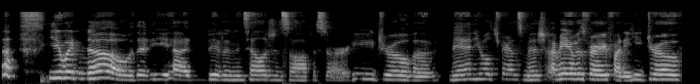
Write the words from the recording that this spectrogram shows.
you would know that he had been an intelligence officer. He drove a manual transmission. I mean, it was very funny. He drove,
